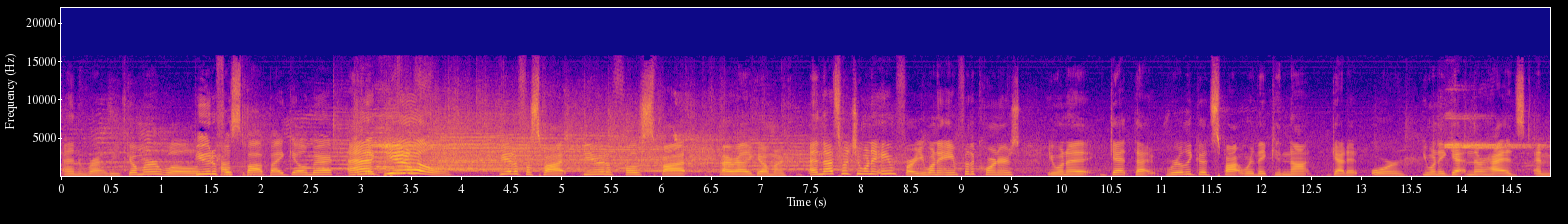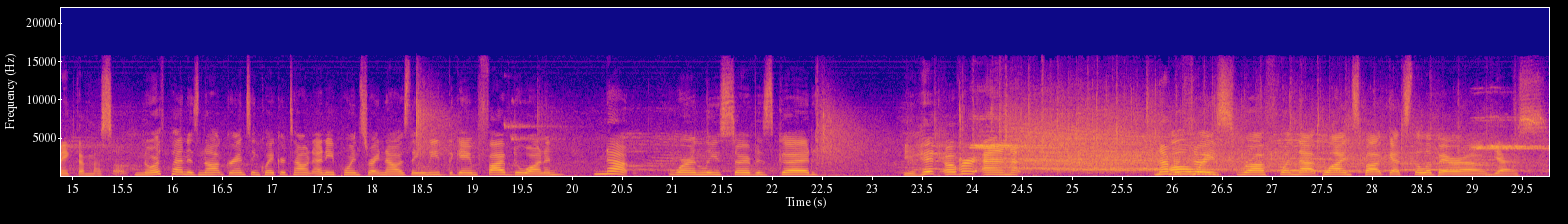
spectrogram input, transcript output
And Riley Gilmer will. Beautiful spot by Gilmer. And, And the beautiful- kill. Beautiful spot. Beautiful spot by Riley Gilmer. And that's what you want to aim for. You want to aim for the corners. You want to get that really good spot where they cannot get it, or you want to get in their heads and make them mess up. North Penn is not granting Quakertown any points right now as they lead the game 5 to 1. And Nat Wernley's serve is good. You hit over and number Always 30. rough when that blind spot gets the libero. Yes.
